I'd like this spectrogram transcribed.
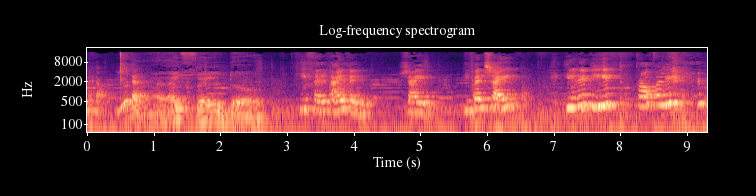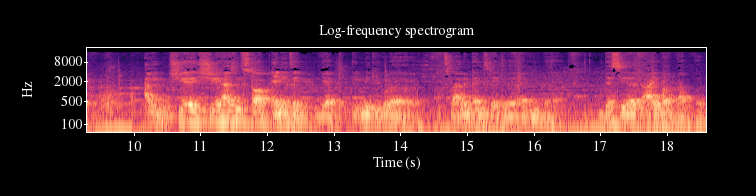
Uta? You tell. I, I felt uh, He felt, I'll tell you, shy. He felt shy. He didn't eat properly. I mean, she she hasn't stopped anything yet. இன்னைக்கு கூட it's Valentine's Day today and uh, this year I got pampered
